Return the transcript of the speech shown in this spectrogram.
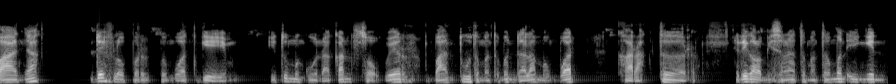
banyak developer pembuat game itu menggunakan software bantu teman-teman dalam membuat karakter. Jadi kalau misalnya teman-teman ingin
